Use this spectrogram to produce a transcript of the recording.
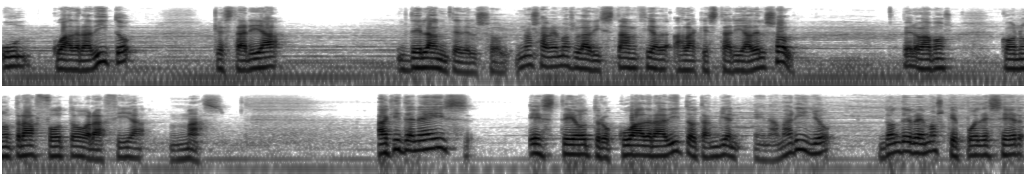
un cuadradito que estaría delante del Sol. No sabemos la distancia a la que estaría del Sol, pero vamos con otra fotografía más. Aquí tenéis este otro cuadradito también en amarillo, donde vemos que puede ser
